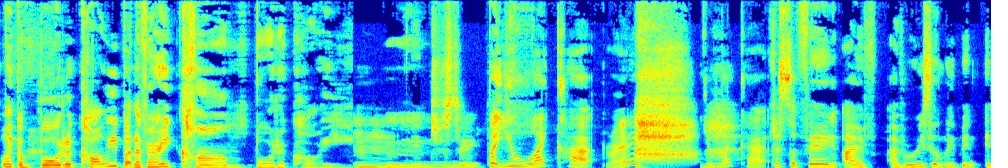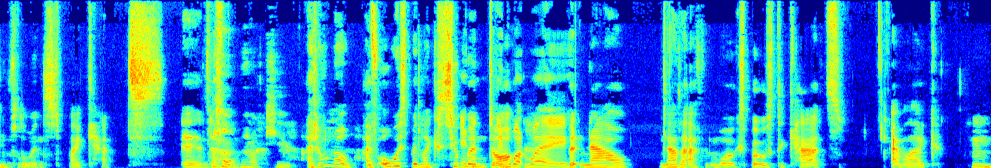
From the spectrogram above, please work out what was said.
like a border collie, but a very calm border collie. Mm. Interesting. But you like cat, right? you like cats. That's the thing. I've I've recently been influenced by cats, and Oh, um, how cute. I don't know. I've always been like super In, dog in what way? But now, now that I've been more exposed to cats, I'm like, hmm,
